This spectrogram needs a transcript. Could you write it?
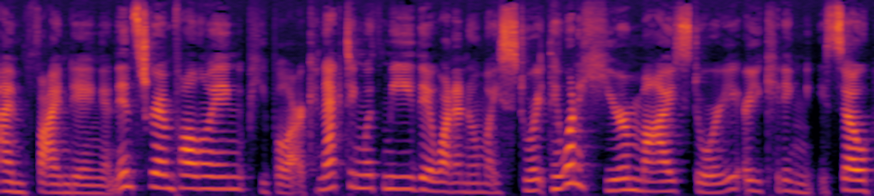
I'm finding an Instagram following. People are connecting with me. They want to know my story. They want to hear my story. Are you kidding me? So,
